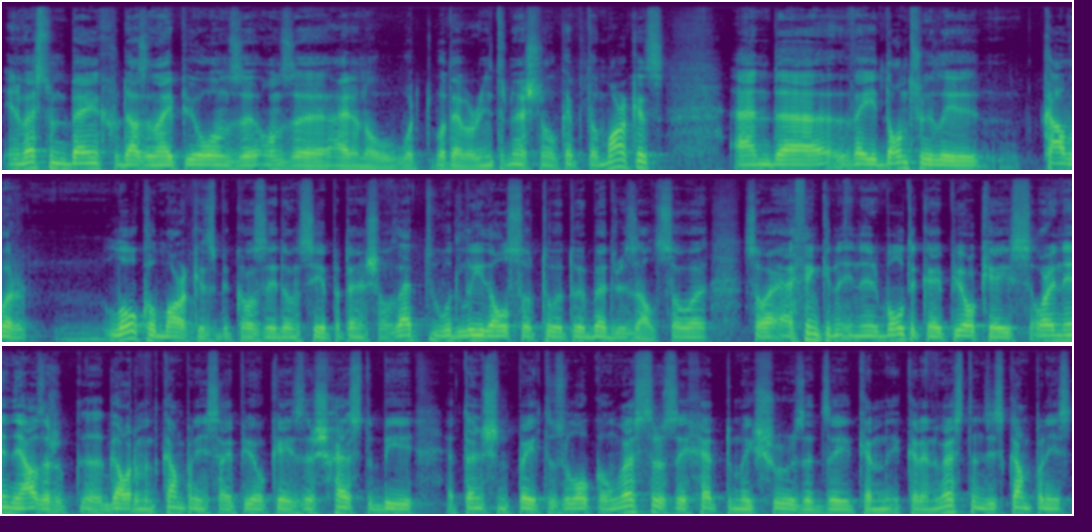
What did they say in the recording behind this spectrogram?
investment bank who does an IPO on the on the I don't know what whatever international capital markets, and they don't really cover local markets because they don't see a potential. That would lead also to, to a bad result. So, uh, so I think in, in a Baltic IPO case or in any other uh, government company's IPO case, there has to be attention paid to the local investors. They had to make sure that they can, can invest in these companies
